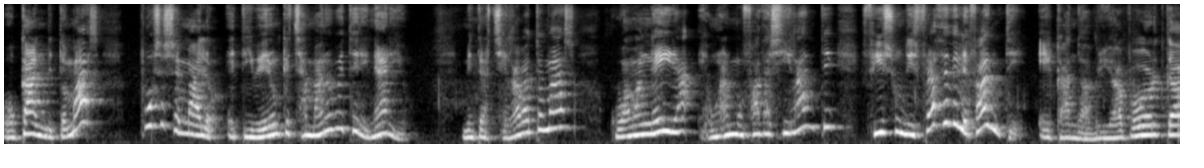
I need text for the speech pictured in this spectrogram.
o can de Tomás púsose malo e tiveron que chamar o veterinario. Mientras chegaba Tomás, Coa mangueira e unha almofada xigante fixo un disfrace de elefante e cando abriu a porta...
